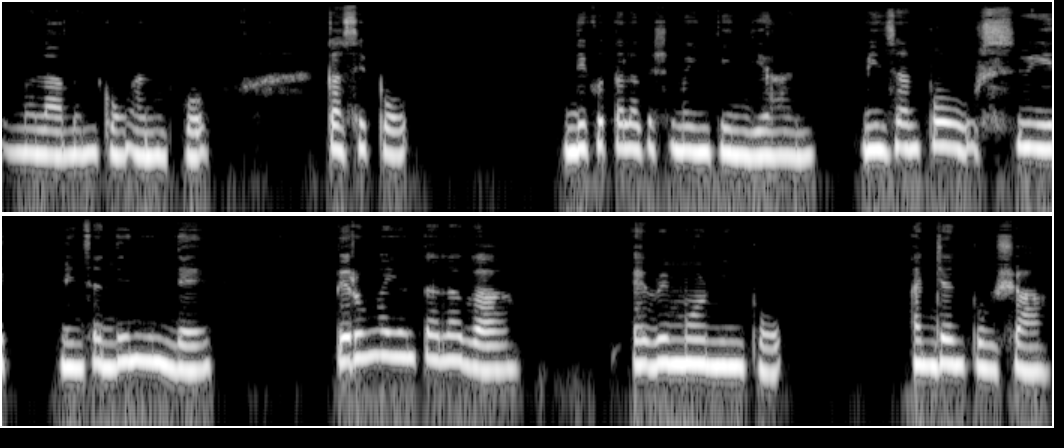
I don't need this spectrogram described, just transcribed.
Malaman kung ano po. Kasi po, hindi ko talaga siya maintindihan. Minsan po, sweet. Minsan din hindi. Pero ngayon talaga, every morning po, andyan po siya.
